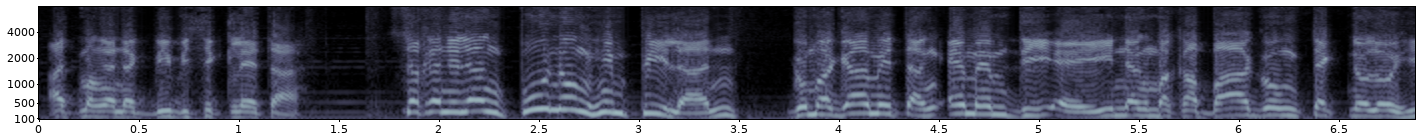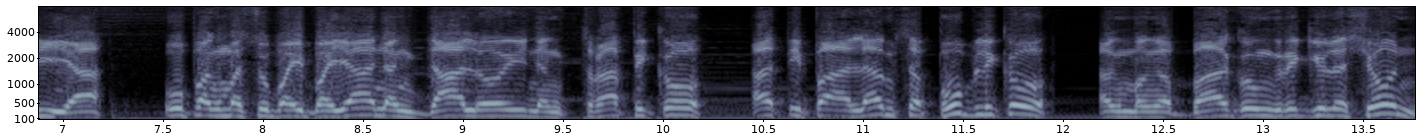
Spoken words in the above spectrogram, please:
at mga nagbibisikleta. Sa kanilang punong himpilan, gumagamit ang MMDA ng makabagong teknolohiya upang masubaybayan ang daloy ng trapiko at ipaalam sa publiko ang mga bagong regulasyon.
